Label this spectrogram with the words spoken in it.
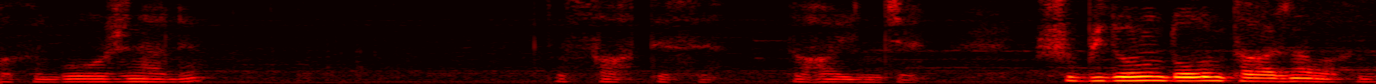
Bakın bu orijinali. Sahtesi daha ince. Şu bidonun dolum tarihine bakın.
